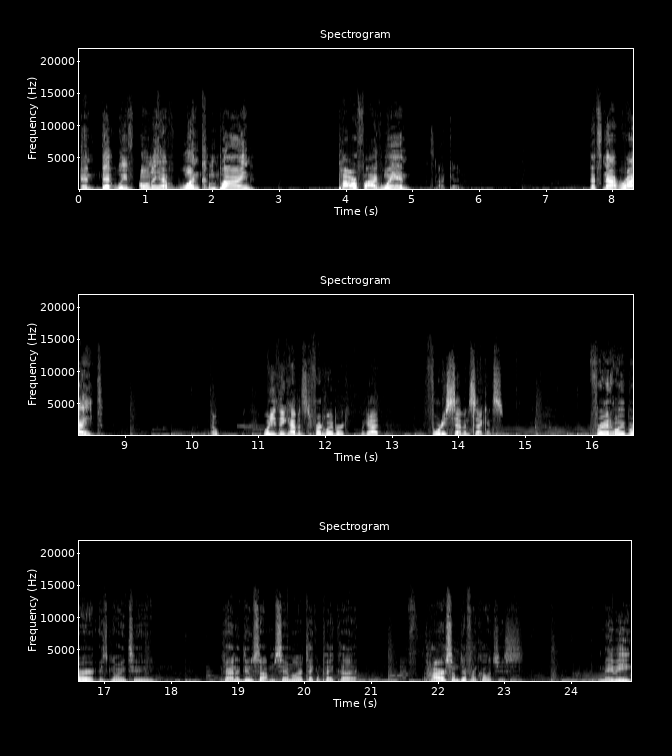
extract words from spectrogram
and that we've only have one combined Power Five win. It's not good. That's not right. What do you think happens to Fred Hoiberg? We got 47 seconds. Fred Hoiberg is going to kind of do something similar, take a pay cut, hire some different coaches, maybe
